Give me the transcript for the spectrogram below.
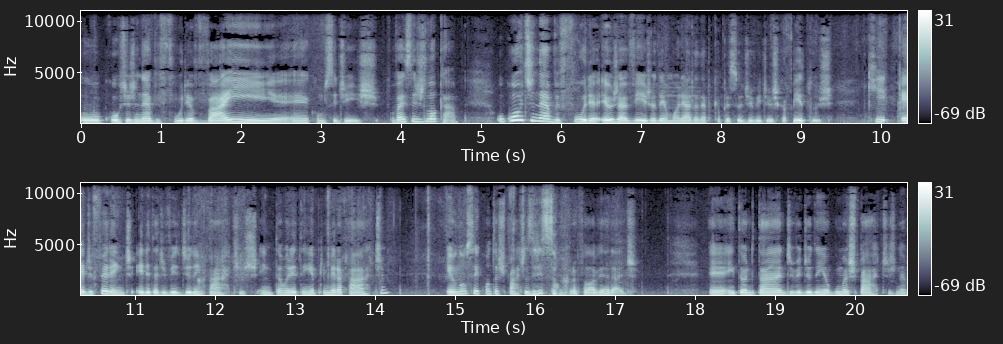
o Corte de Neve e Fúria vai, é, como se diz, vai se deslocar. O Corte de Neve e Fúria, eu já vi, já dei uma olhada, né, porque eu preciso dividir os capítulos que é diferente. Ele está dividido em partes. Então ele tem a primeira parte. Eu não sei quantas partes eles são, para falar a verdade. É, então ele está dividido em algumas partes, né?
